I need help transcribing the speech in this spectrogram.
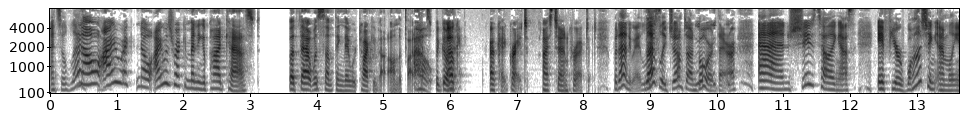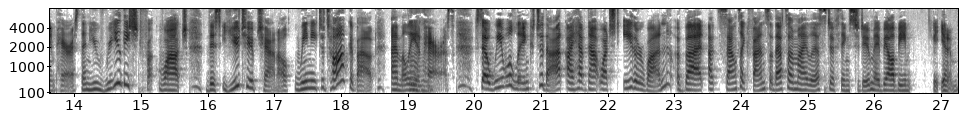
And so, Leslie. no, I rec- no, I was recommending a podcast, but that was something they were talking about on the podcast. Oh, but go ahead. Oh, okay. Okay, great. I stand corrected. But anyway, Leslie jumped on board there, and she's telling us if you're watching Emily in Paris, then you really should f- watch this YouTube channel. We need to talk about Emily in mm-hmm. Paris. So we will link to that. I have not watched either one, but it sounds like fun. So that's on my list of things to do. Maybe I'll be you know,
